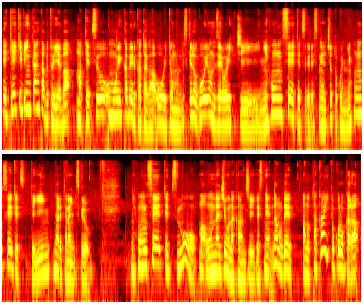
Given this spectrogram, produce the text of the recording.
で、景気敏感株といえば、まあ、鉄を思い浮かべる方が多いと思うんですけど、5401日本製鉄ですね。ちょっとこれ日本製鉄って言い慣れてないんですけど、日本製鉄も、ま、同じような感じですね。なので、あの、高いところから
